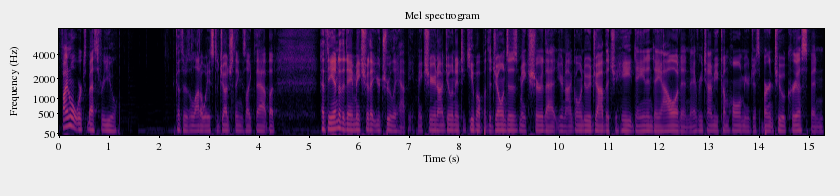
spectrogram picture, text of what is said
Find what works best for you because there's a lot of ways to judge things like that. But at the end of the day, make sure that you're truly happy. Make sure you're not doing it to keep up with the Joneses. Make sure that you're not going to a job that you hate day in and day out. And every time you come home, you're just burnt to a crisp and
